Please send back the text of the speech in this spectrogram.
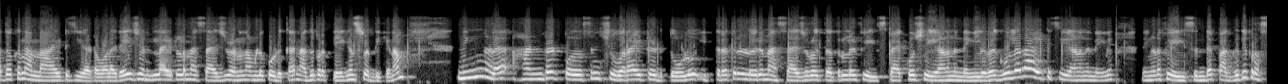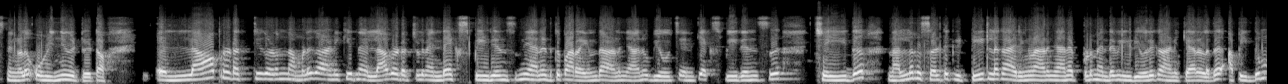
അതൊക്കെ നന്നായിട്ട് ചെയ്യാട്ടോ വളരെ ജനറൽ ആയിട്ടുള്ള മസാജ് വേണം നമ്മൾ കൊടുക്കാൻ. അത് പ്രത്യേകം ശ്രദ്ധിക്കണം. നിങ്ങൾ ഹൺഡ്രഡ് പേഴ്സെന്റ് ഷുവർ ആയിട്ട് എടുത്തോളൂ ഇത്തരത്തിലുള്ള ഒരു മസാജറോ ഇത്തരത്തിലുള്ള ഒരു ഫേസ് പാക്കോ ചെയ്യുകയാണെന്നുണ്ടെങ്കിൽ റെഗുലർ ആയിട്ട് ചെയ്യുകയാണെന്നുണ്ടെങ്കിൽ നിങ്ങളുടെ ഫേസിന്റെ പകുതി പ്രശ്നങ്ങൾ ഒഴിഞ്ഞു കിട്ടും കേട്ടോ എല്ലാ പ്രൊഡക്റ്റുകളും നമ്മൾ കാണിക്കുന്ന എല്ലാ പ്രൊഡക്റ്റുകളും എന്റെ എക്സ്പീരിയൻസ് ഞാൻ എടുത്ത് പറയുന്നതാണ്. ഞാൻ ഉപയോഗിച്ച് എനിക്ക് എക്സ്പീരിയൻസ് ചെയ്ത് നല്ല റിസൾട്ട് കിട്ടിയിട്ടുള്ള കാര്യങ്ങളാണ് ഞാൻ എപ്പോഴും എന്റെ വീഡിയോയിൽ കാണിക്കാറുള്ളത്. അപ്പൊ ഇതും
